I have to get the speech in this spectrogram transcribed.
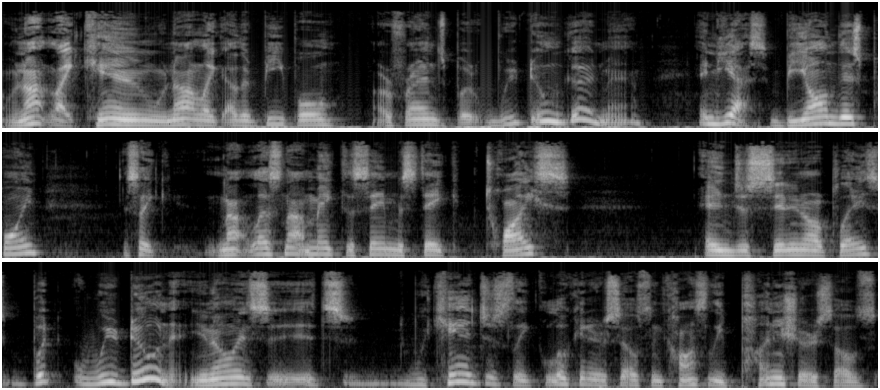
We're not like Kim, we're not like other people, our friends, but we're doing good, man. And yes, beyond this point, it's like not let's not make the same mistake twice and just sit in our place but we're doing it you know? It's it's we can't just like look at ourselves and constantly punish ourselves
